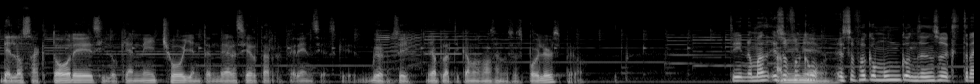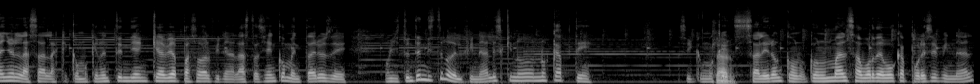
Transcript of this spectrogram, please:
de los actores y lo que han hecho y entender ciertas referencias. Que, bueno, sí, ya platicamos más en los spoilers, pero Sí, nomás, eso fue, me- como, eso fue como un consenso extraño en la sala, que como que no entendían qué había pasado al final. Hasta hacían comentarios de, oye, ¿tú entendiste lo del final? Es que no, no capté. Así como Claro. que salieron con, con un mal sabor de boca por ese final,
